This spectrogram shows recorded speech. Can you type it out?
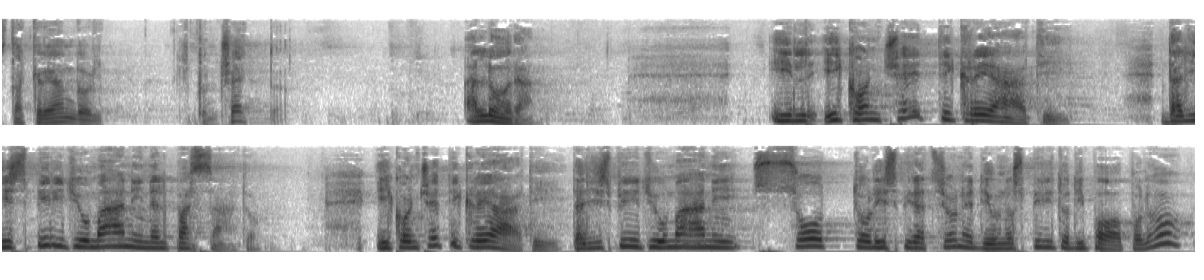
Sta creando il, il concetto. Allora, il, i concetti creati dagli spiriti umani nel passato, i concetti creati dagli spiriti umani sotto l'ispirazione di uno spirito di popolo,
